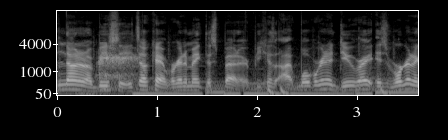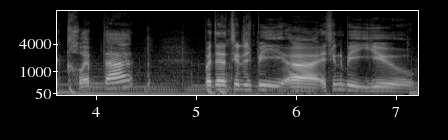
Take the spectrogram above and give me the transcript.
No, no, no, BC, it's okay. We're gonna make this better because I, what we're gonna do, right, is we're gonna clip that, but then it's gonna be, uh, it's gonna be you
